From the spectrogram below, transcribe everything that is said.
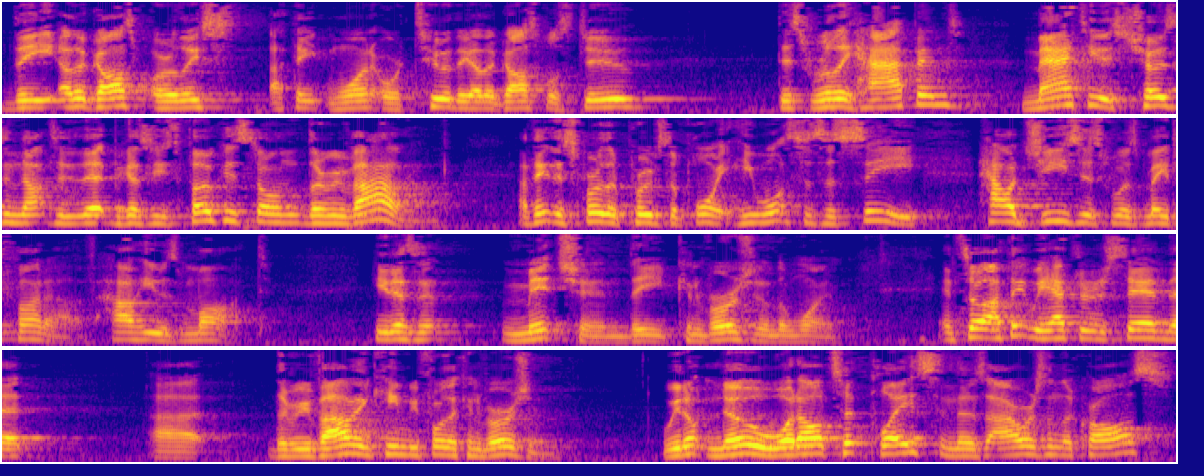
The other gospel, or at least I think one or two of the other gospels do. This really happened. Matthew has chosen not to do that because he's focused on the reviling. I think this further proves the point. He wants us to see how Jesus was made fun of, how he was mocked. He doesn't mention the conversion of the one. And so I think we have to understand that uh, the reviling came before the conversion. We don't know what all took place in those hours on the cross,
